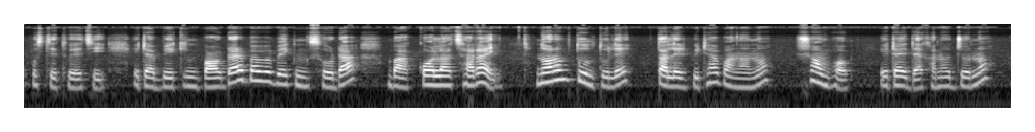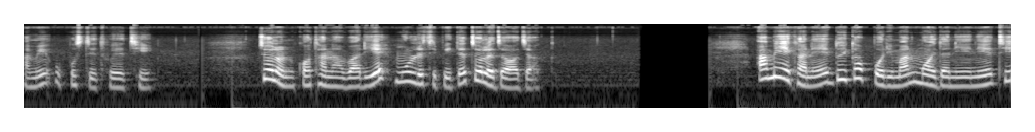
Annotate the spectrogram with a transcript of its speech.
উপস্থিত হয়েছি। এটা বেকিং পাউডার বা বেকিং সোডা বা কলা ছাড়াই নরম তুল তুলে তালের পিঠা বানানো সম্ভব। এটাই দেখানোর জন্য আমি উপস্থিত হয়েছি। চলুন কথা না বাড়িয়ে মূল রেসিপিতে চলে যাওয়া যাক। আমি এখানে দুই কাপ পরিমাণ ময়দা নিয়ে নিয়েছি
